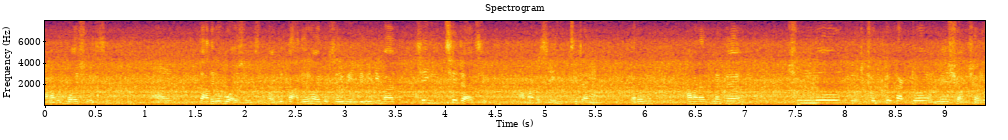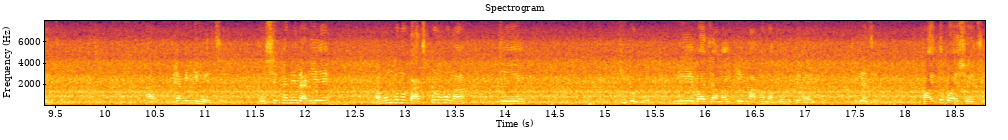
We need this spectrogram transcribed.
আমারও বয়স হয়েছে। আর তাদেরও বয়স হয়েছে। হয়তো তাদের হয়তো সেই মেন্টালিটি বা সেই ইচ্ছেটা আছে। আমারও সেই ইচ্ছেটা নেই। কারণ আমার এখন একটা সুন্দর ছোট্টখাট্টো মেয়ের সংসার হয়েছে আর ফ্যামিলি হয়েছে। তো সেখানে দাঁড়িয়ে এমন কোনো কাজ করব না যে, কী করব মেয়ে বা জামাইকে মাথা নত হতে হয়। ঠিক আছে? হয়তো বয়স হয়েছে।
